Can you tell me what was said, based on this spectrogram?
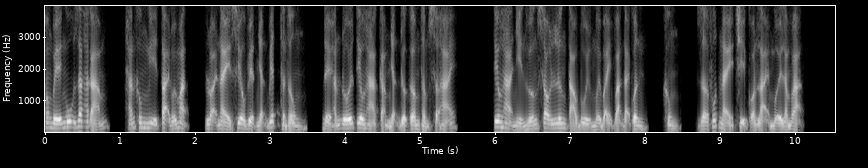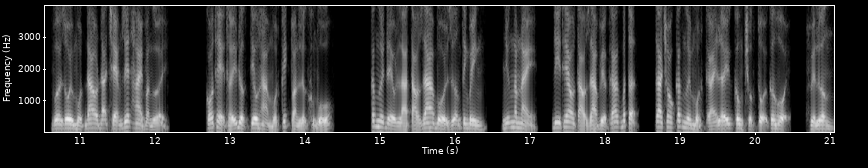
phong bế ngũ giác hạ cám hắn không nghĩ tại đối mặt, loại này siêu việt nhận biết thần thông, để hắn đối tiêu hà cảm nhận được âm thầm sợ hãi. Tiêu hà nhìn hướng sau lưng tào đùi mười bảy vạn đại quân, không, giờ phút này chỉ còn lại mười lăm vạn. Vừa rồi một đao đã chém giết hai vạn người. Có thể thấy được tiêu hà một kích toàn lực khủng bố. Các ngươi đều là tào gia bồi dưỡng tinh binh, những năm này, đi theo tào gia việc gác bất tận, ta cho các ngươi một cái lấy công chuộc tội cơ hội, huyền lương,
